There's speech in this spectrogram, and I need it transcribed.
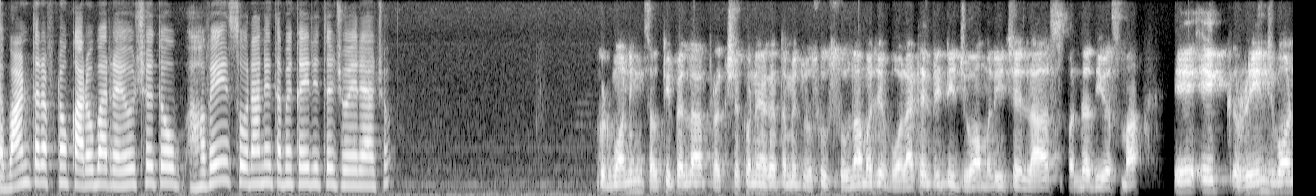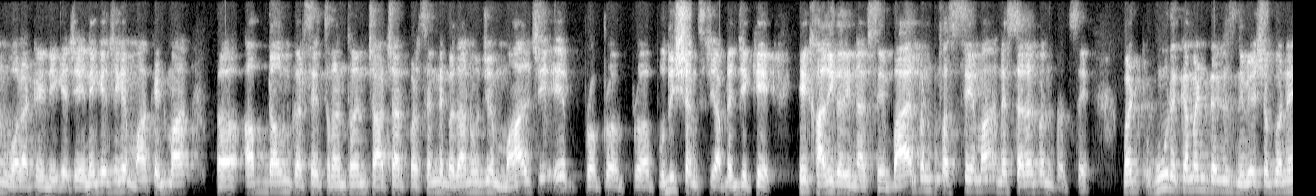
દબાણ તરફનો કારોબાર રહ્યો છે, તો હવે સોનાને તમે કઈ રીતે જોઈ રહ્યા છો? ગુડ મોર્નિંગ સૌથી પહેલા પ્રેક્ષકોને અગર તમે જોશો, સોનામાં જે વોલાટિલિટી જોવા મળી છે લાસ્ટ પંદર દિવસમાં, એ એક રેન્જ બોન્ડ વોલાટિલિટી કે છે. એને કહે છે કે માર્કેટમાં અપ ડાઉન કરશે ત્રણ ત્રણ, ચાર ચાર પર્સન્ટ ને બધાનું જે માલ છે એ પોઝિશન્સ છે, આપણે જે કે, એ ખાલી કરી નાખશે. બાયર પણ ફસશે એમાં અને સેલર પણ ફસશે. બટ હું રેકમેન્ડ કરીશ નિવેશકોને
